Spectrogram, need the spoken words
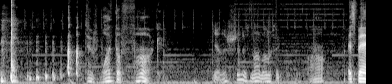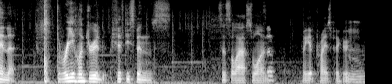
Dude, what the fuck? Yeah, this shit is not bonusing. Wow. It's been 350 spins since the last one. So- Let me get prize picker. Mm,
